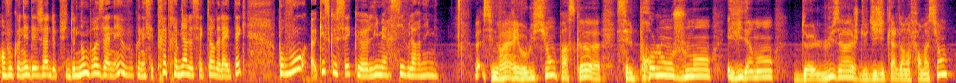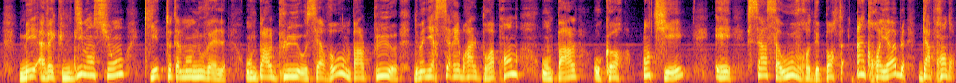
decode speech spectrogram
On vous connaît déjà depuis de nombreuses années. Vous connaissez très très bien le secteur de l'EdTech. Pour vous, qu'est-ce que c'est que l'immersive learning? C'est une vraie révolution parce que euh, c'est le prolongement, évidemment, de l'usage du digital dans l'information, mais avec une dimension qui est totalement nouvelle. On ne parle plus au cerveau, on ne parle plus euh, de manière cérébrale pour apprendre, on parle au corps entier. Et ça, ça ouvre des portes incroyables d'apprendre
